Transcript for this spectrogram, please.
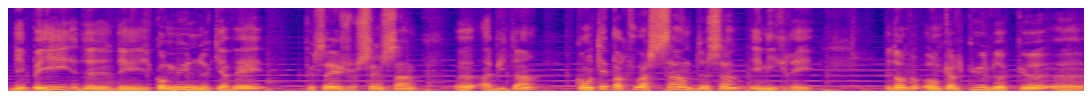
des pays, des communes qui avaient, que sais-je, 500 euh, habitants, comptaient parfois 100, 200 émigrés. Et donc on calcule que euh,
